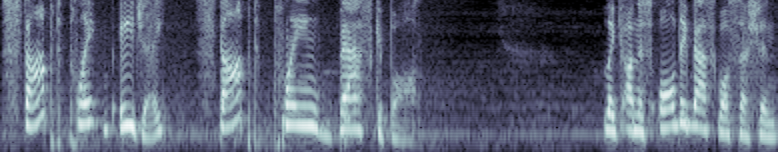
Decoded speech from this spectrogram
Stopped playing. AJ stopped playing basketball. Like on this all-day basketball session,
